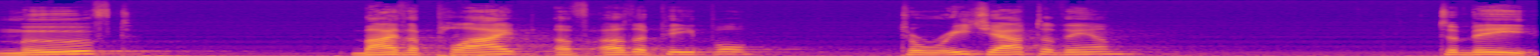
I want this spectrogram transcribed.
moved by the plight of other people to reach out to them, to be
